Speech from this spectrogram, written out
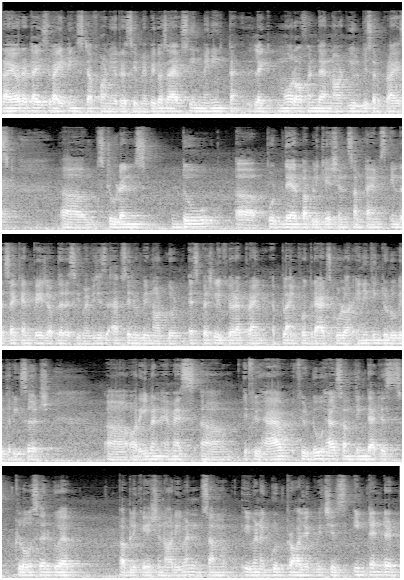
prioritize writing stuff on your resume. Because I have seen many, like more often than not, you'll be surprised. Um, students do uh, put their publication sometimes in the second page of the resume, which is absolutely not good, especially if you're applying applying for grad school or anything to do with research uh, or even MS. Um, if you have, if you do have something that is closer to a publication or even some even a good project which is intended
